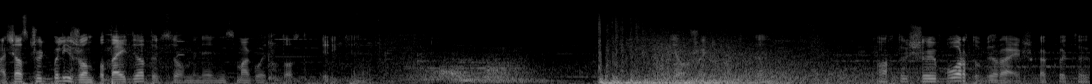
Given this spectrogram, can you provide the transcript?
А сейчас чуть ближе он подойдет, и все, меня не смогу этот остров перекинуть. Я уже не могу, да? Ах, ты еще и борт убираешь. Какой то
